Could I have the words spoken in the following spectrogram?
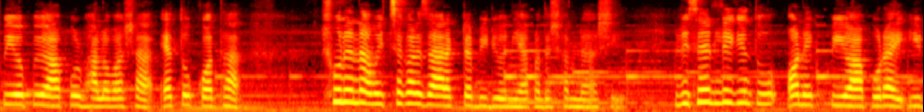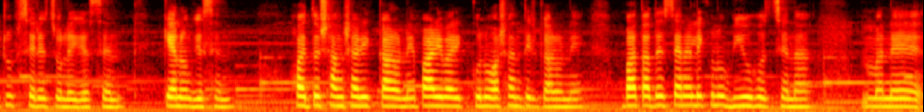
প্রিয় প্রিয় আপুর ভালোবাসা, এত কথা, শুনে না আমার ইচ্ছা করে যে আরেকটা ভিডিও নিয়ে আপনাদের সামনে আসি। রিসেন্টলি কিন্তু অনেক প্রিয় আপুরাই ইউটিউব ছেড়ে চলে গেছেন। কেন গেছেন? হয়তো সাংসারিক কারণে, পারিবারিক কোনো অশান্তির কারণে, বা তাদের চ্যানেলে কোনো ভিউ হচ্ছে না। মানে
